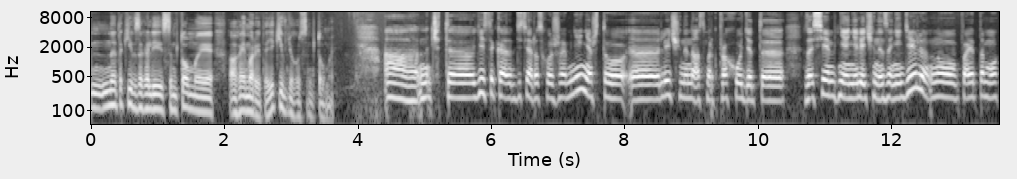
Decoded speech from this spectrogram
не такі взагалі симптоми гайморита? Які в нього симптоми? А, значит, э, есть такое действительно расхожее мнение, что э, леченый насморк проходит э, за 7 дней, а не леченый за неделю. Ну, поэтому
